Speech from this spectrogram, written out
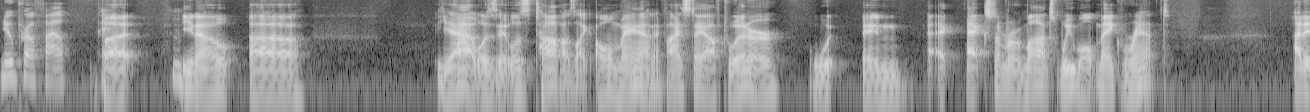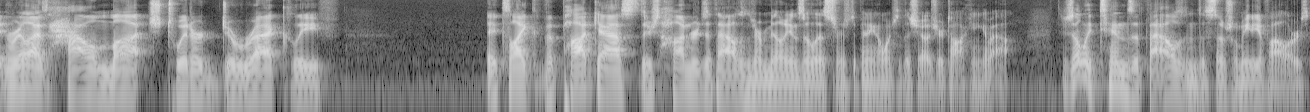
New profile. pic. but you know, uh, yeah, it was it was tough. I was like, oh man, if I stay off Twitter w- in X number of months, we won't make rent. I didn't realize how much Twitter directly. It's like the podcast. There's hundreds of thousands or millions of listeners, depending on which of the shows you're talking about. There's only tens of thousands of social media followers,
